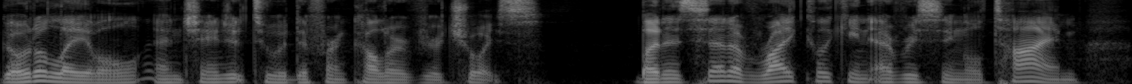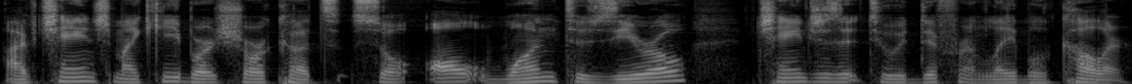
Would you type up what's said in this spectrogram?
go to label, and change it to a different color of your choice. But instead of right clicking every single time, I've changed my keyboard shortcuts so Alt 1 to 0 changes it to a different label color.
